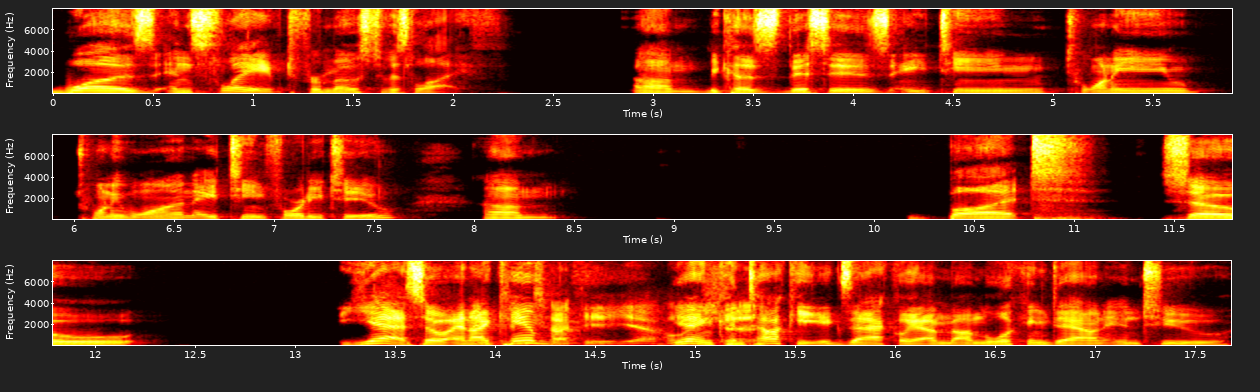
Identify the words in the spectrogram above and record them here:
was enslaved for most of his life um because this is 1820 21 1842 um but so yeah so and In i can't Kentucky, yeah. yeah in shit. kentucky exactly I'm, I'm looking down into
